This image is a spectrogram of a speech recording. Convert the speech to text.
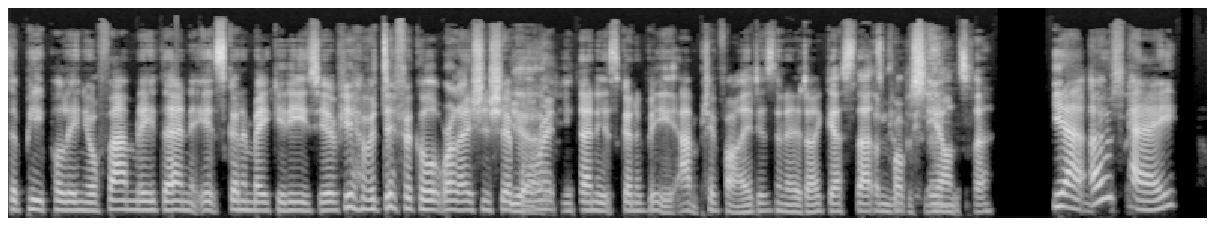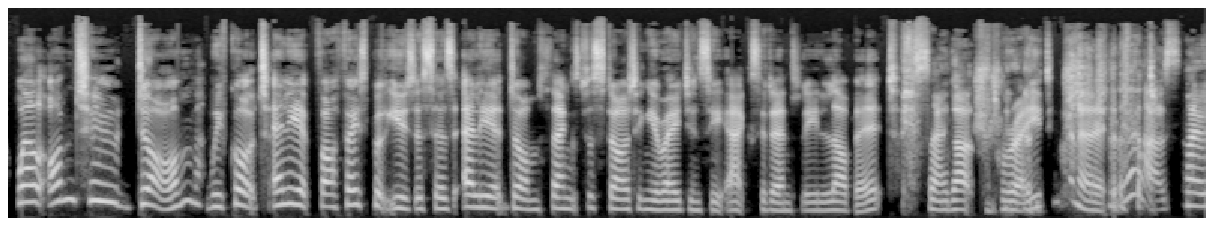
the people in your family, then it's going to make it easier. If you have a difficult relationship yeah. already, then it's going to be amplified, isn't it? I guess that's 100%. probably the answer. Yeah. 100%. Okay. Well, on to Dom. We've got Elliot, our Facebook user says, Elliot Dom, thanks for starting your agency accidentally. Love it. So that's great, isn't it? Yeah. So,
